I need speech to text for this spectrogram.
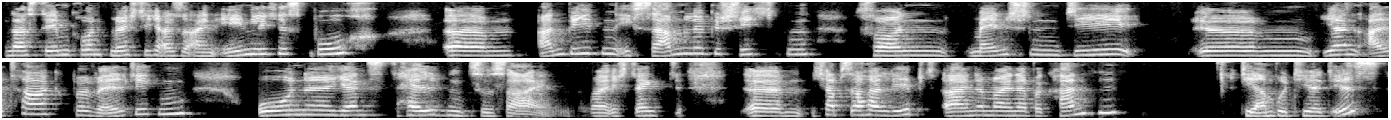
Und aus dem Grund möchte ich also ein ähnliches Buch ähm, anbieten. Ich sammle Geschichten von Menschen, die ähm, ihren Alltag bewältigen, ohne jetzt Helden zu sein. Weil ich denke, ähm, ich habe es auch erlebt, eine meiner Bekannten, die amputiert ist,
